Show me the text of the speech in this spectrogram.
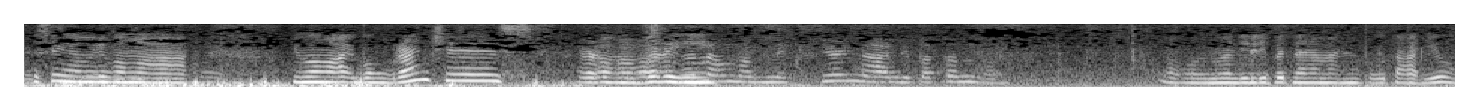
Kasi nga may mga yung mga ibang branches around Ano Bahrain. na, mag next year na, lipatan na. Oo, malilipat na naman po tayo.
